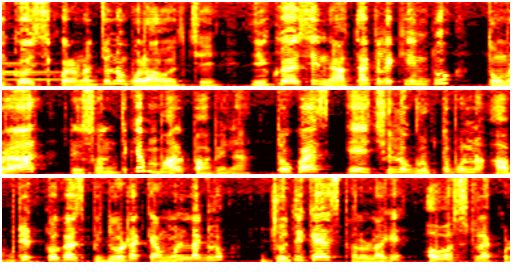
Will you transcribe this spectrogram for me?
ইকোয়াসি করানোর জন্য বলা হচ্ছে। ইকোয়াসি না থাকলে কিন্তু তোমরা আর রেশন থেকে মাল পাবে না। তো গ্যাস এই ছিল গুরুত্বপূর্ণ আপডেট তো গ্যাস ভিডিওটা কেমন লাগল? যদি গ্যাস ভালো লাগে, অবশ্যই লাইক করে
